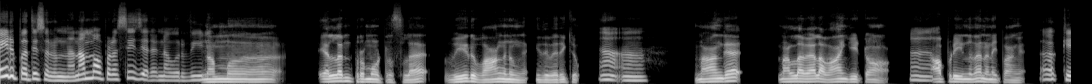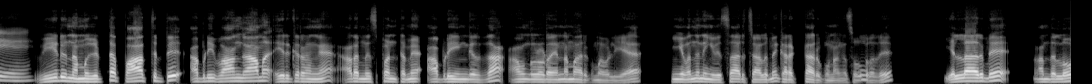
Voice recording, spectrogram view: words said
வீடு பத்தி சொல்லுங்க நம்ம ப்ரொசீஜர் என்ன? ஒரு வீடு. நம்ம எல்என் ப்ரொமோட்டர்ஸில் வீடு வாங்கணுங்க இது வரைக்கும். நாங்கள் நல்ல வேலை வாங்கிட்டோம். அப்படின்னு தான் நினைப்பாங்க. ஓகே. வீடு நம்மக்கிட்ட பார்த்துட்டு அப்படி வாங்காமல் இருக்கிறவங்க அட மிஸ் பண்ணிட்டோமே அப்படிங்கிறது தான் அவங்களோட எண்ணமாக இருக்குமா வழிய இங்கே வந்து நீங்கள் விசாரிச்சாலுமே கரெக்டாக இருக்கும் நாங்கள் சொல்கிறது எல்லாருமே அந்த லோ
